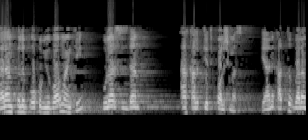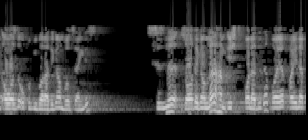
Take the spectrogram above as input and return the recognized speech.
baland qilib o'qib yubormangki ular sizdan tarqalib ketib qolishmasin ya'ni qattiq baland ovozda o'qib yuboradigan bo'lsangiz sizni zodagonlar ham eshitib qoladida boya poylab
